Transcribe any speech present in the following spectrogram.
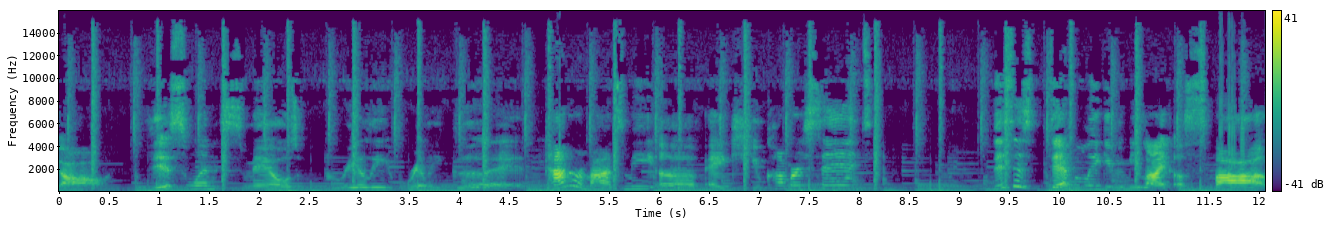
Y'all this one smells really, really good. Kind of reminds me of a cucumber scent. This is definitely giving me like a spa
